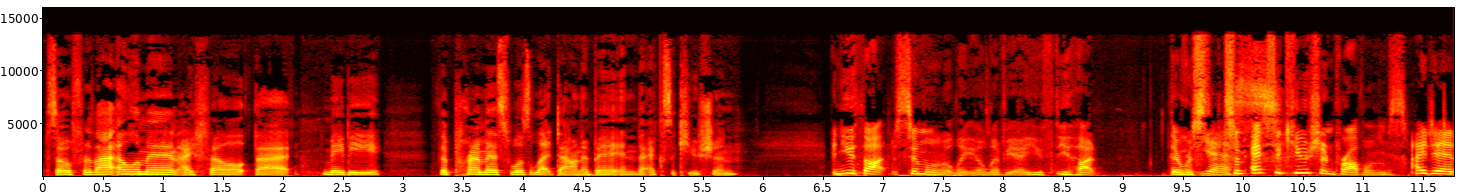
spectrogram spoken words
So for that element i felt that maybe the premise was let down a bit in the execution. And you thought similarly olivia. You, you thought there was yes. some execution problems. I did.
